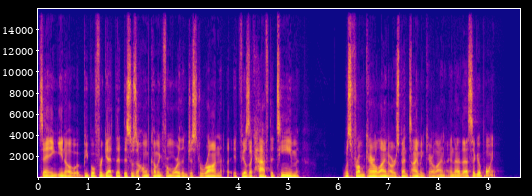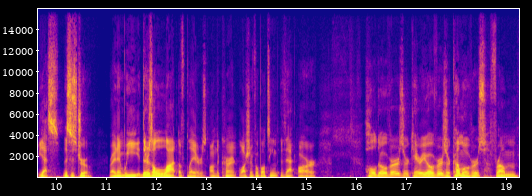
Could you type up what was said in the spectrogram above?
saying, you know, people forget that this was a homecoming for more than just Ron. It feels like half the team was from Carolina or spent time in Carolina, and that, that's a good point. Yes, this is true, right? And we there's a lot of players on the current Washington football team that are holdovers or carryovers or comeovers from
